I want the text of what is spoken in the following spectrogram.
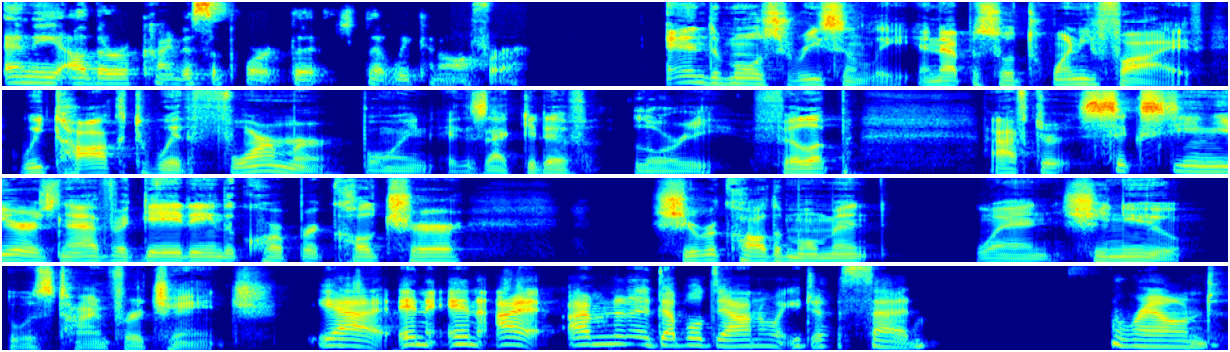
any other kind of support that that we can offer. And most recently, in episode 25, we talked with former Boeing executive Lori Phillip. After 16 years navigating the corporate culture, she recalled a moment when she knew it was time for a change. Yeah, and and I I'm going to double down on what you just said around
